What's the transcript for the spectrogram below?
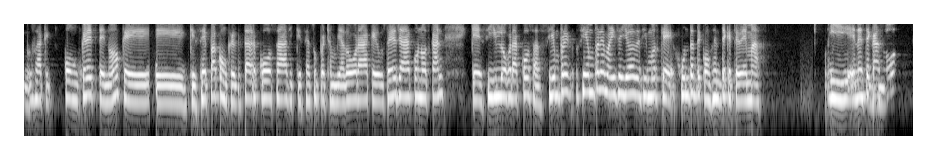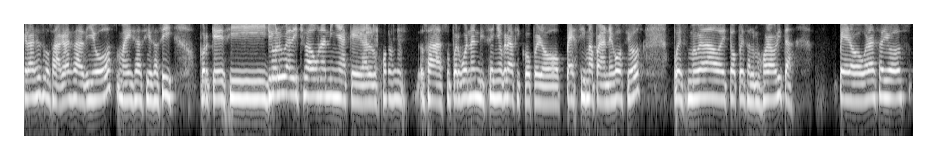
o sea, que concrete, ¿no? Que, que sepa concretar cosas y que sea súper chambeadora, que ustedes ya conozcan que sí logra cosas. Siempre, siempre Marisa y yo decimos que júntate con gente que te dé más. Y en este caso, gracias, o sea, gracias a Dios, Maisa sí es así. Porque si yo le hubiera dicho a una niña que a lo mejor, o sea, súper buena en diseño gráfico, pero pésima para negocios, pues me hubiera dado de topes a lo mejor ahorita. Pero gracias a Dios,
